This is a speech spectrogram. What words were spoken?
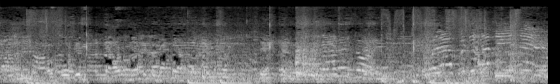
Kami, natanong pa. Huwag po si Mahal lahat. Mali kumakasabi mo. Wala pa siya kanina eh.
